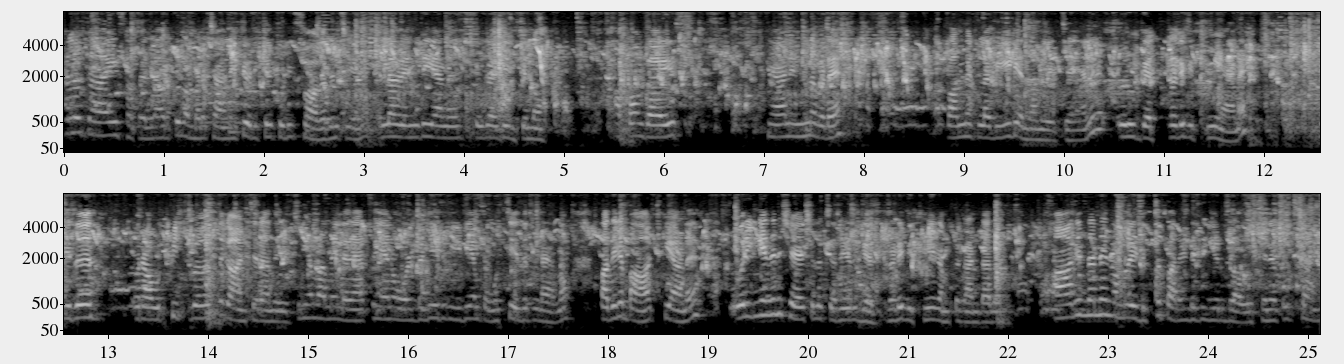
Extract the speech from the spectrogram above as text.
ഹലോ ഗായ്സ് അപ്പോൾ എല്ലാവർക്കും നമ്മുടെ ചാനലിലേക്ക് ഒരിക്കൽ കൂടി സ്വാഗതം ചെയ്യണം. എല്ലാവരും എന്ത് ചെയ്യാണ് സുഖമായിട്ടിരിക്കുന്നു? അപ്പം ഗായ്സ് ഞാൻ ഇന്നിവിടെ വന്നിട്ടുള്ള വീഡിയോ എന്താണെന്ന് വെച്ച് കഴിഞ്ഞാൽ ഒരു ഗെറ്റ് റെഡി ഇത് ഒരു ഔട്ട്ഫിറ്റ് വേർത്ത് കാണിച്ചു തരാമെന്ന് ചോദിച്ചു ഞാൻ പറഞ്ഞില്ല നേരത്തെ ഞാൻ ഓൾറെഡി ഒരു വീഡിയോ പോസ്റ്റ് ചെയ്തിട്ടുണ്ടായിരുന്നു. അപ്പോൾ അതിന് ബാക്കിയാണ് ഒരുങ്ങിയതിന് ശേഷമുള്ള ചെറിയൊരു ഗെറ്റ് റെഡി വിത്ത് മീ നമുക്ക് കണ്ടാലോ. ആദ്യം തന്നെ നമ്മൾ എടുത്ത് പറയേണ്ടത് ഈ ഒരു ബ്ലൗസിനെ കുറിച്ചാണ്.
